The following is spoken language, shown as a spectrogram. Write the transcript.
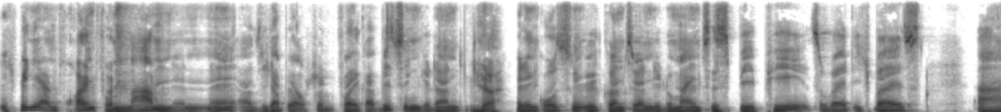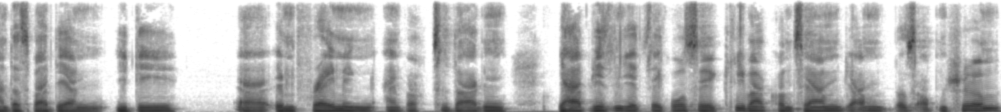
ich bin ja ein Freund von Namen nennen. Ne? Also ich habe ja auch schon Volker Wissing genannt. Ja. Bei den großen Ölkonzernen, die du meinst, ist BP, soweit ich weiß. Ah, das war deren Idee äh, im Framing, einfach zu sagen, ja, wir sind jetzt der große Klimakonzern, wir haben das auf dem Schirm,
